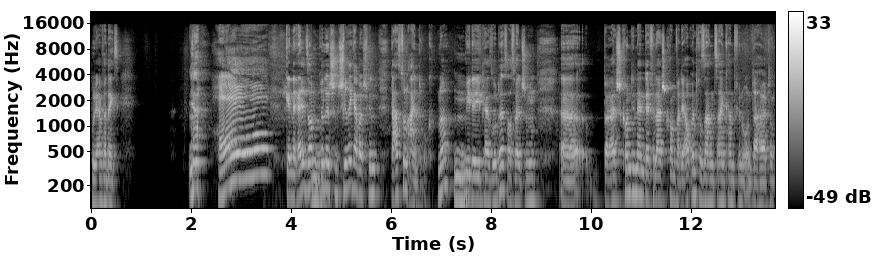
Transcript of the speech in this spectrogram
wo du einfach denkst, Ja. hä? Generell Sonnenbrille ist schon schwierig, aber ich finde, da hast du einen Eindruck, ne? Mhm. wie die Person ist, aus welchem äh, Bereich Kontinent der vielleicht kommt, weil der auch interessant sein kann für eine Unterhaltung.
